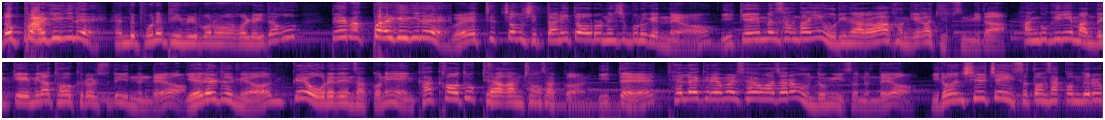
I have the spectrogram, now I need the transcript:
너 빨갱이네? 핸드폰에 비밀번호가 걸려있다고? 빼박 빨갱이네? 왜 특정 집단이 떠오르는지 모르겠네요. 이 게임은 상당히 우리나라와 관계가 깊습니다. 한국인이 만든 게임이라 더 그럴 수도 있는데요. 예를 들면 꽤 오래된 사건인 카카오톡 대화 감청 사건. 이때 텔레그램을 사용하자는 운동이 있었는데요. 이런 실제 있었던 사건들을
